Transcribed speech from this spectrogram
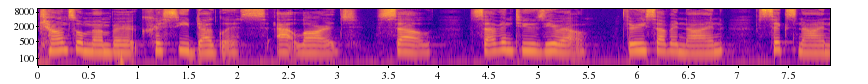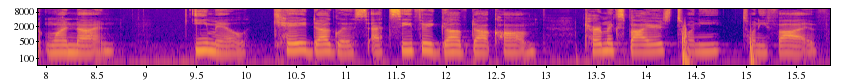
Councilmember Chrissy Douglas, at large, cell 720 379 6919. Email kdouglas at c3gov.com. Term expires 2025.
